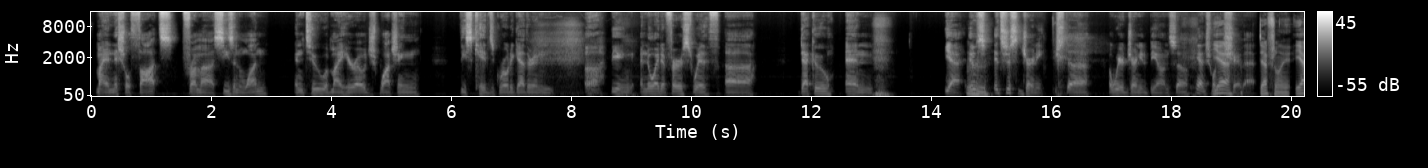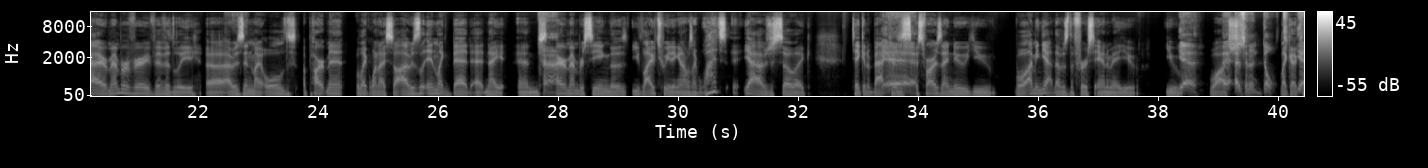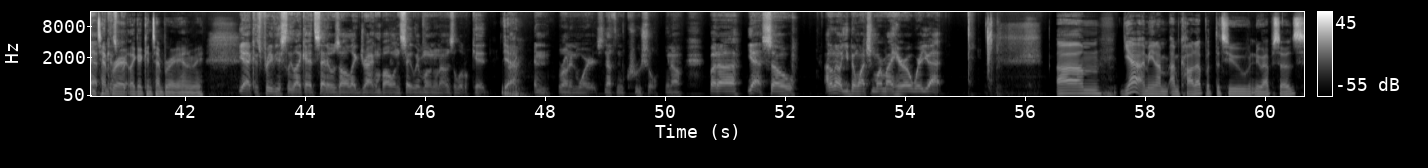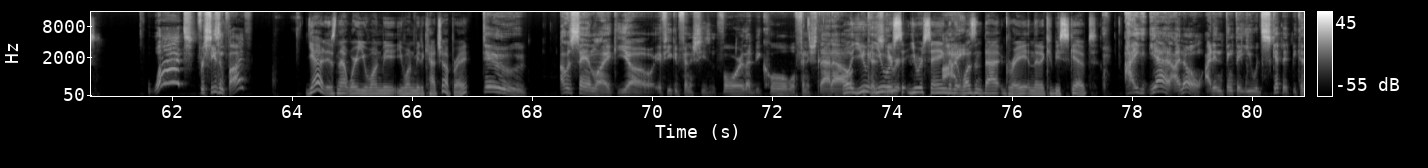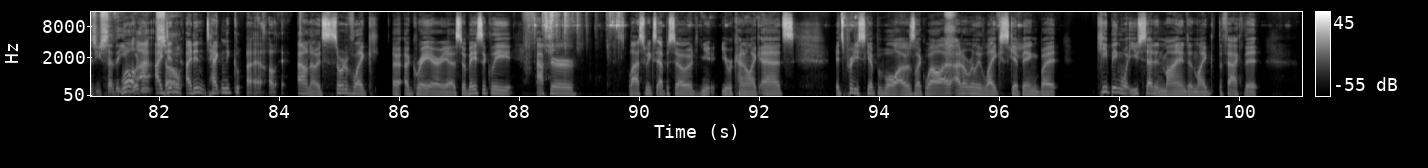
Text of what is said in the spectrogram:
my initial thoughts from uh, season one and two of My Hero. Just watching these kids grow together and uh, being annoyed at first with uh, Deku and yeah, it was. It's just a journey, just uh, a weird journey to be on. So yeah, I just wanted Yeah. to share that. Definitely. Yeah, I remember very vividly. Uh, I was in my old apartment, like when I saw, I was in like bed at night, and I remember seeing those you live tweeting, and I was like, "What?" Yeah, I was just so like taken aback because, Yeah. as far as I knew, you. Well, I mean, yeah, that was the first anime you you Yeah, watched as an adult, like a Yeah, contemporary, pre- like a contemporary anime. yeah, because previously, like I had said, it was all like Dragon Ball and Sailor Moon when I was a little kid. Yeah. and Ronin Warriors. Nothing crucial, you know. But uh, yeah. So I don't know. You've been watching more My Hero. Where you at? Um. Yeah. I mean, I'm I'm caught up with the two new episodes. What for season five, Yeah, isn't that where you wanted me? You wanted me to catch up, right? dude? I was saying like, yo, if you could finish season four, that'd be cool. We'll finish that out. well, you you were you were saying that it wasn't that great and that it could be skipped. I yeah, I know. I didn't think that you would skip it because you said that you well, I, wouldn't. I so- didn't. I didn't technically. Uh, I don't know. It's sort of like a, a gray area. So basically, after last week's episode, you, you were kind of like, eh, it's it's pretty skippable. I was like, well, I, I don't really like skipping, but keeping what you said in mind and like the fact that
